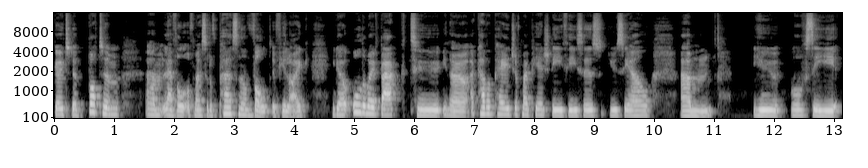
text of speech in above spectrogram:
go to the bottom um, level of my sort of personal vault, if you like, you go all the way back to, you know, a cover page of my PhD thesis, UCL. Um, you will see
